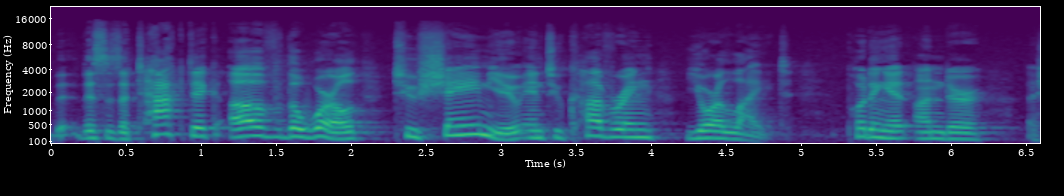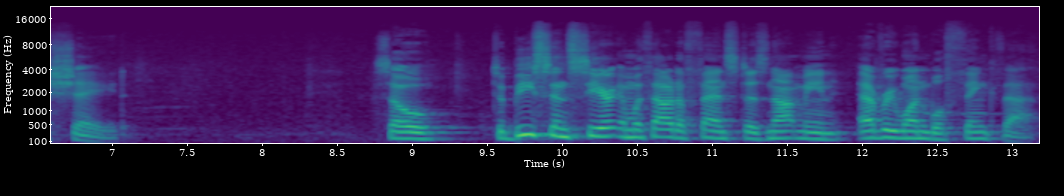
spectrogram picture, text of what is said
This is a tactic of the world to shame you into covering your light, putting it under a shade. So, to be sincere and without offense does not mean everyone will think that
